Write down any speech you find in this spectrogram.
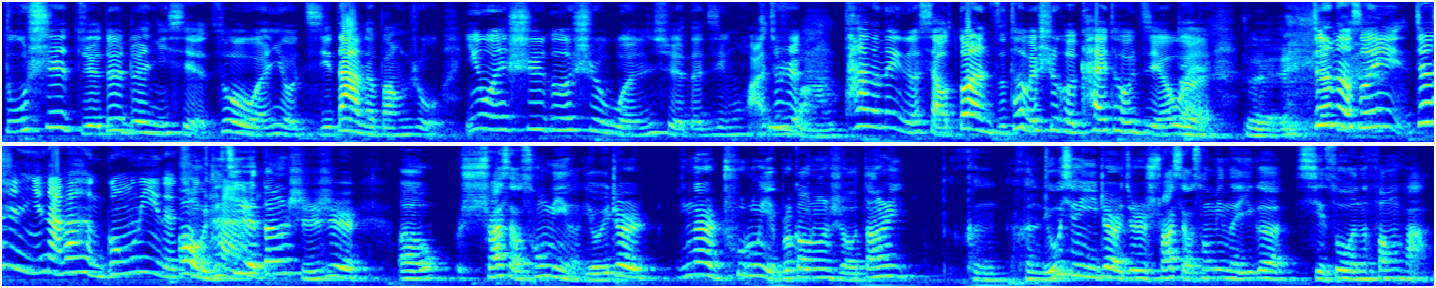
读诗绝对对你写作文有极大的帮助，因为诗歌是文学的精华，就是它的那个小段子特别适合开头结尾，对。对，真的，所以就是你哪怕很功利的去哦，我就，记得当时是呃耍小聪明，有一阵儿应该是初中也不是高中的时候，当时很很流行一阵儿就是耍小聪明的一个写作文的方法，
